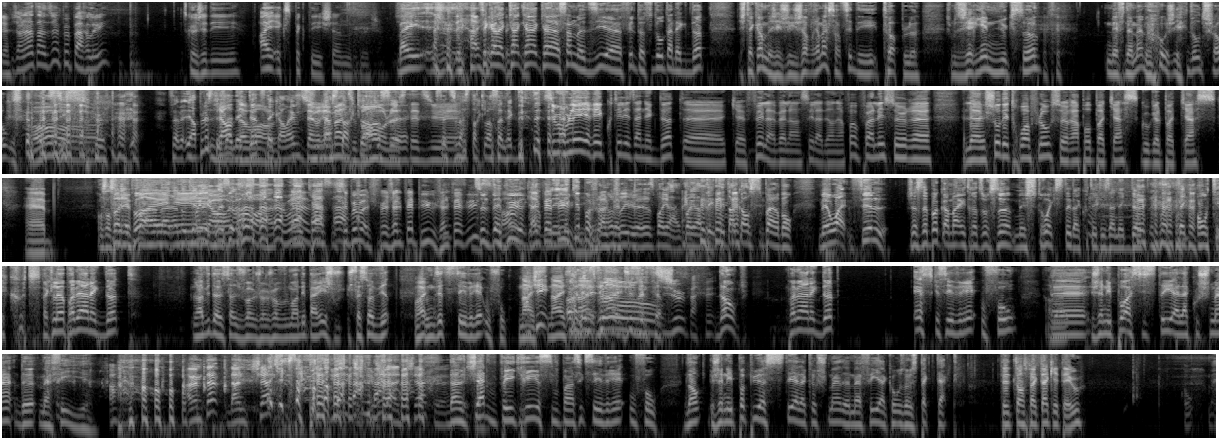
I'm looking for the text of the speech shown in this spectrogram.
J'en ai entendu un peu parler. En tout cas, j'ai des high expectations. Ben, je- tu sais, quand, quand, quand, quand Sam m'a dit, euh, Phil, t'as-tu d'autres anecdotes? J'étais comme, j'ai vraiment sorti des tops, là. Je me dis, j'ai rien de mieux que ça. Mais finalement, non, j'ai d'autres choses. Oh! Et en plus, de anecdotes, c'était quand même du masterclass. bon, euh, C'était du, C'était du euh, masterclass anecdote. si vous voulez réécouter les anecdotes euh, que Phil avait lancées la dernière fois, vous pouvez aller sur euh, le show des trois flots sur Apple Podcasts, Google Podcasts. Euh, On s'en souvient pas, je, le fais plus, je le fais plus. Tu le fais plus, je le regarde, fais plus. l'équipe a changé, euh, c'est pas grave, t'es encore super bon. Mais ouais, Phil, je sais pas comment introduire ça, mais je suis trop excité d'écouter tes anecdotes. fait qu'on t'écoute. Fait que la première anecdote, j'ai envie de. ça, je, vais, je vais- je vais vous demander pareil, je, je fais ça vite. Vous me dites si c'est vrai ou faux. Nice, Ok? nice, nice. let's go. Nice. Juste vite Oh. jeu, parfait. Donc, première anecdote. Est-ce que c'est vrai ou faux? Ouais. Euh, je n'ai pas assisté à l'accouchement de ma fille. En même temps, dans le chat, écrivez dans le chat. euh, Dans le chat, vous pouvez écrire si vous pensez que c'est vrai ou faux. Donc, je n'ai pas pu assister à l'accouchement de ma fille à cause d'un spectacle. Ton spectacle était où?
